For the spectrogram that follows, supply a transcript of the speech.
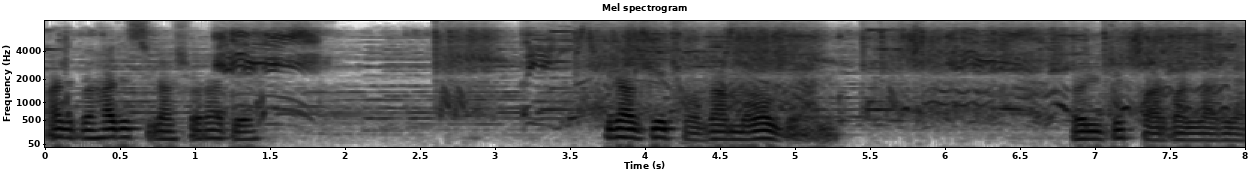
Hadi be hadi silahşör hadi. Biraz geç oldu ama oldu yani. Ölecek barbarlar ya.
